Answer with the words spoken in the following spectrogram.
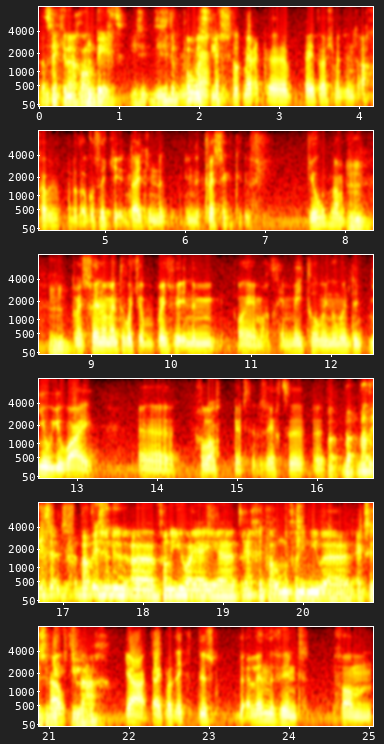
Dat zet je dan gewoon dicht. Je, ziet- je ziet ook Maar policies. zult merken, Peter, als je met Windows 8 gaat, dat ook al zit je een tijdje in de, in de classic view, nou, Mhm, mhm. tenminste twee momenten word je opeens weer in de, oh ja, je mag het geen metro meer noemen, de nieuwe UI eh, gelanceerd. Echt, eh, Wa- wa- Wat is er, wat is er nu eh, van de UIA eh, terechtgekomen, van die nieuwe accessibility laag? ja, kijk, wat ik dus de ellende vind van,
